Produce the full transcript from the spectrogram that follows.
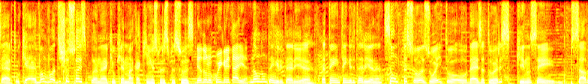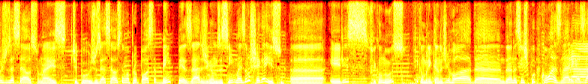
Certo. O que é, vamos, vou- deixa eu só explanar aqui o que é macaquinhos para as pessoas. Dedo no cu e gritaria. Não, não tem gritaria. É, tem, tem gritaria, né? São pessoas, oito ou dez atores, que não sei, salva José Celso, mas, tipo, José Celso tem uma proposta bem pesada, digamos assim, mas não chega a isso. Ah, eles ficam nus, ficam brincando de roda, andando assim, tipo, com as nádegas Cravos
